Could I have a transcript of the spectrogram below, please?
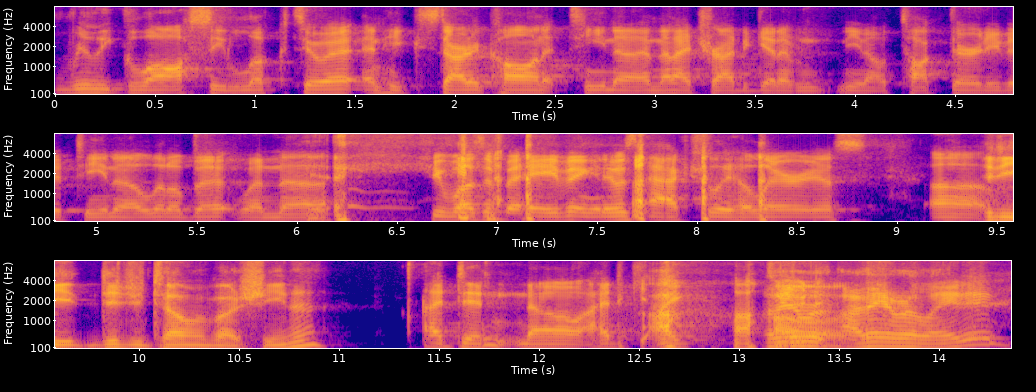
really glossy look to it and he started calling it tina and then i tried to get him you know talk dirty to tina a little bit when uh, she wasn't behaving and it was actually hilarious. Um, Did he did you tell him about Sheena? I didn't know i had I, Are they, Oh. are they related?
